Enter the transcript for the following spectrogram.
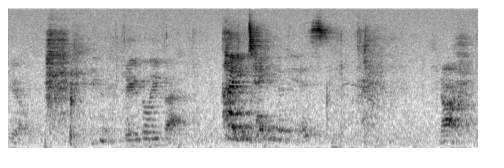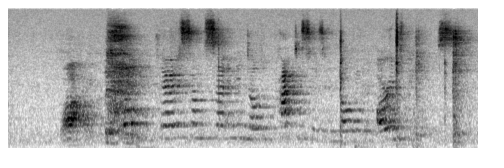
peel. Do you believe that? Are you taking the piss? No. Why? Well, there are some certain indulgent practices involving orange peels.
